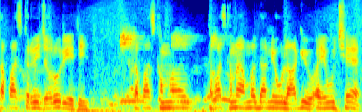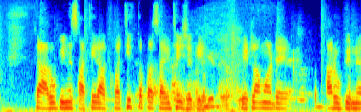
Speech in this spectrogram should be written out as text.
તપાસ કરવી જરૂરી હતી. તપાસ તપાસ કરનાર અમલદારને એવું લાગ્યું એવું છે કે આરોપીને સાથે રાખવાથી જ તપાસ સારી થઈ શકે. એટલા માટે આરોપીને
